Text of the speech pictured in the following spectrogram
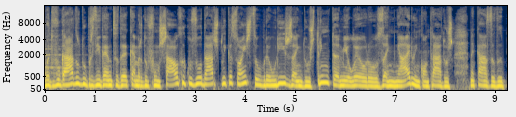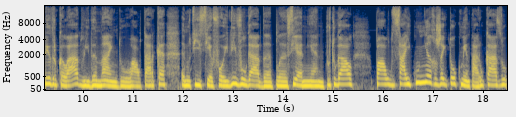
O advogado do presidente da Câmara do Funchal recusou dar explicações sobre a origem dos 30 mil euros em dinheiro encontrados na casa de Pedro Calado e da mãe do autarca. A notícia foi divulgada pela CNN Portugal. Paulo de e Cunha rejeitou comentar o caso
